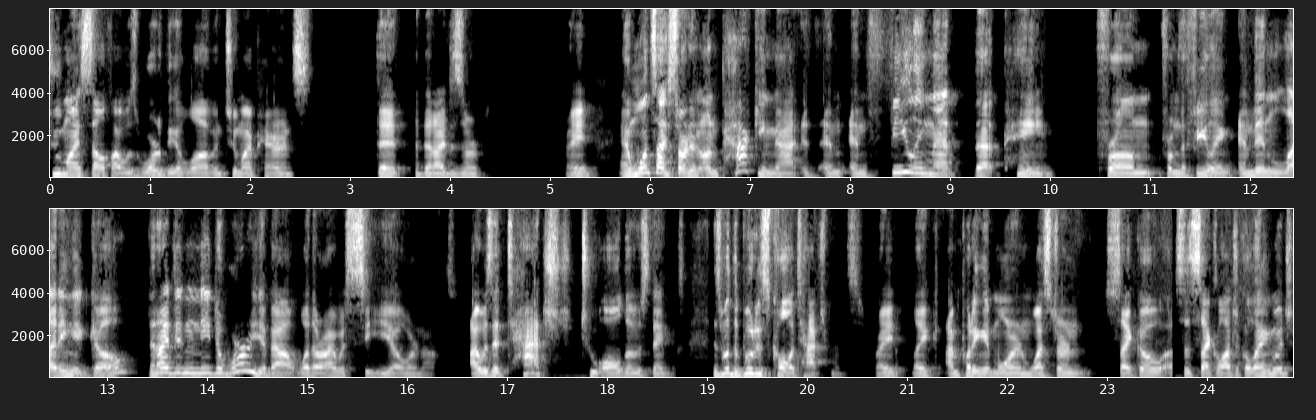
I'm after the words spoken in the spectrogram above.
to myself I was worthy of love and to my parents that that I deserved. Right. And once I started unpacking that and and feeling that that pain from from the feeling and then letting it go, then I didn't need to worry about whether I was CEO or not. I was attached to all those things. This is what the Buddhists call attachments, right? Like I'm putting it more in Western psycho uh, psychological language,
